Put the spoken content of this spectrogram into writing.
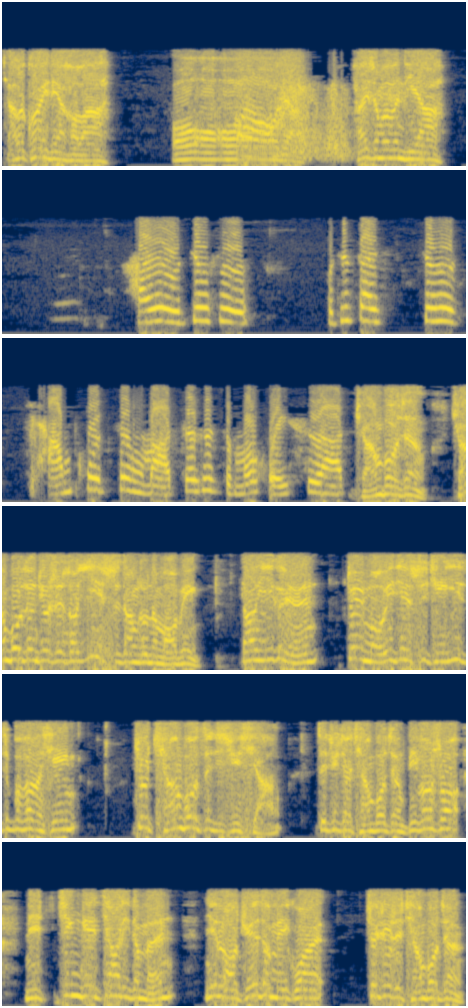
讲的快一点好吧？哦哦哦哦的，还有什么问题啊？还有就是，我就在就是强迫症嘛，这是怎么回事啊？强迫症，强迫症就是说意识当中的毛病。当一个人对某一件事情一直不放心，就强迫自己去想，这就叫强迫症。比方说，你今天家里的门，你老觉得没关，这就是强迫症。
